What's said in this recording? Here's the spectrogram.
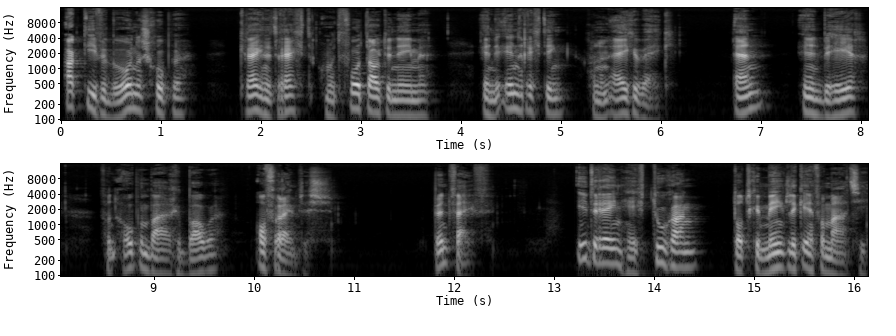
Actieve bewonersgroepen krijgen het recht om het voortouw te nemen in de inrichting van hun eigen wijk en in het beheer van openbare gebouwen of ruimtes. Punt 5. Iedereen heeft toegang tot gemeentelijke informatie.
